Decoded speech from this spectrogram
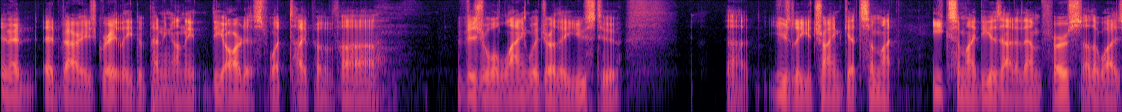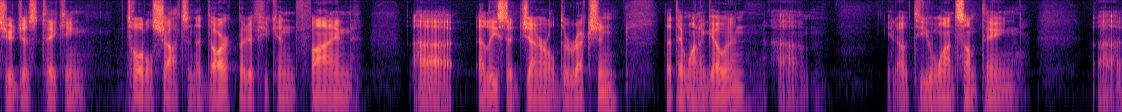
and it, it varies greatly depending on the, the artist. What type of uh, visual language are they used to? Uh, usually, you try and get some eke some ideas out of them first. Otherwise, you're just taking total shots in the dark. But if you can find uh, at least a general direction that they want to go in, um, you know, do you want something uh,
